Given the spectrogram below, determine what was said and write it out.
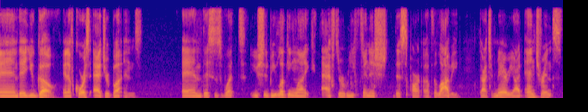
And there you go. And of course, add your buttons. and this is what you should be looking like after we finish this part of the lobby. Got your Marriott entrance,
